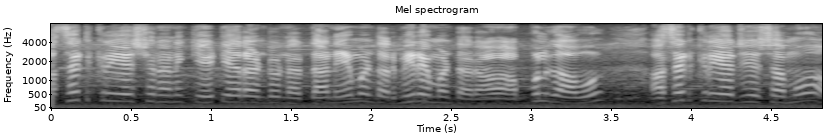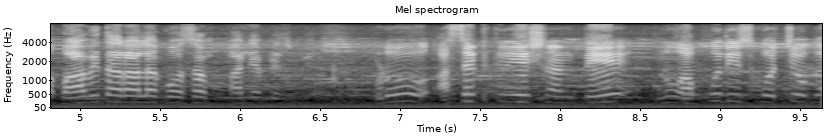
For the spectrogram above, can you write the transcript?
అసెట్ క్రియేషన్ అని కేటీఆర్ అంటున్నారు. దాన్ని ఏమంటారు? మీరేమంటారు? ఆ అప్పులు కావు. అసెట్ క్రియేట్ చేశాము భావితరాల కోసం అని చెప్పేసి. ఇప్పుడు అసెట్ క్రియేషన్ అంటే నువ్వు అప్పు తీసుకొచ్చి ఒక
